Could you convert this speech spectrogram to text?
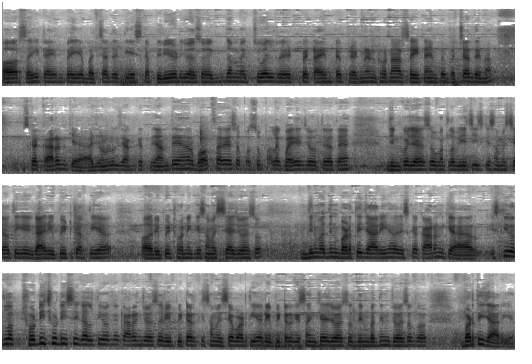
और सही टाइम पे ये बच्चा देती है, इसका पीरियड जो है सो एकदम एक्चुअल रेट पे टाइम पे प्रेग्नेंट होना और सही टाइम पे बच्चा देना। उसका कारण क्या है? आज हम लोग जान कर जानते हैं और बहुत सारे ऐसे पशुपालक भाई जो होते होते हैं, जिनको जो है सो मतलब ये चीज़ की समस्या होती है कि गाय रिपीट करती है और रिपीट होने की समस्या जो है सो दिन ब दिन बढ़ती जा रही है और इसका कारण क्या है? और इसकी मतलब छोटी छोटी सी गलतियों के कारण जो है सो रिपीटर की समस्या बढ़ती है, रिपीटर की संख्या जो है सो दिन ब दिन जो है सो बढ़ती जा रही है।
